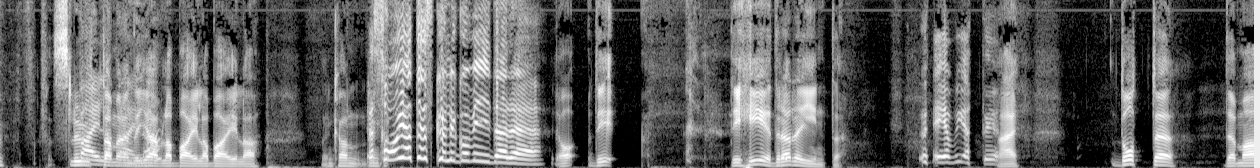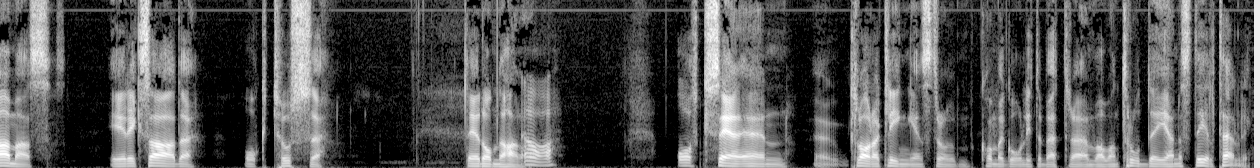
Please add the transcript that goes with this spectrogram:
Sluta Baila, med den där jävla baila baila. Den kan, den Jag sa ju att den skulle gå vidare! ja, det, det hedrar dig inte. Jag vet det. Nej. Dotter, The Mamas, Erik Sade och Tusse. Det är de det handlar om. Ja. Och sen eh, Klara Klingenström kommer gå lite bättre än vad man trodde i hennes deltävling.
